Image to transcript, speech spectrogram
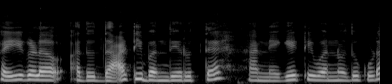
ಕೈಗಳ ಅದು ದಾಟಿ ಬಂದಿರುತ್ತೆ, ಆ ನೆಗೆಟಿವ್ ಅನ್ನೋದು ಕೂಡ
